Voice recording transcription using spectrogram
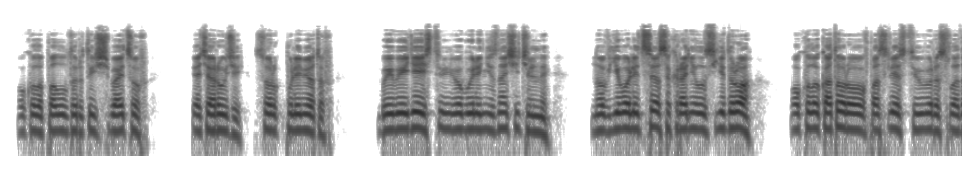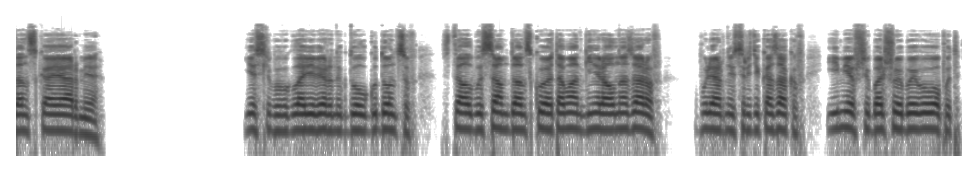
около полутора тысяч бойцов, пять орудий, сорок пулеметов. Боевые действия его были незначительны, но в его лице сохранилось ядро, около которого впоследствии выросла донская армия. Если бы во главе верных долгу донцев стал бы сам донской атаман генерал Назаров, популярный среди казаков и имевший большой боевой опыт,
